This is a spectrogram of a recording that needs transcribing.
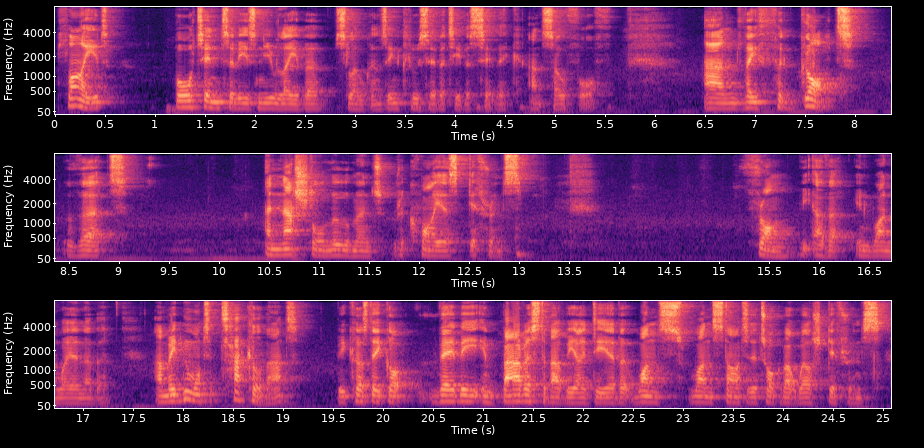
Plaid bought into these new Labour slogans, inclusivity, the civic, and so forth. And they forgot that a national movement requires difference from the other in one way or another. And they didn't want to tackle that because they got very embarrassed about the idea that once one started to talk about Welsh difference,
